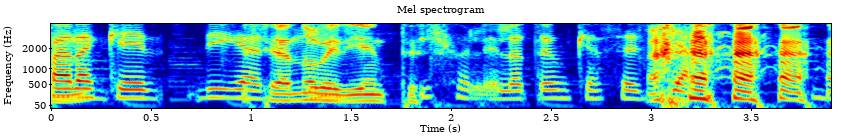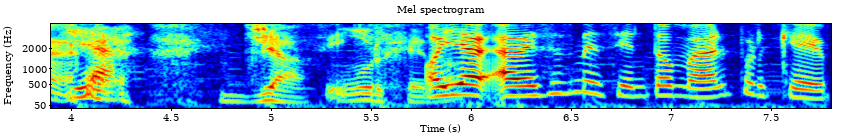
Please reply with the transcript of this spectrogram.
para que digan. sean obedientes. Híjole, lo tengo que hacer ya. ya. Ya, urge. Oye, a veces me siento mal porque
